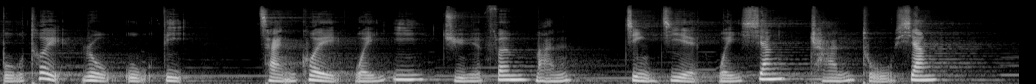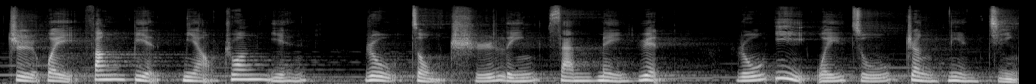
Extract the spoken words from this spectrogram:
不退入五地，惭愧为一绝分蛮，境界为香禅图香。智慧方便妙庄严，入总持灵三昧院，如意为足正念井，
